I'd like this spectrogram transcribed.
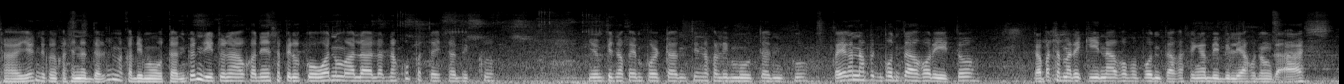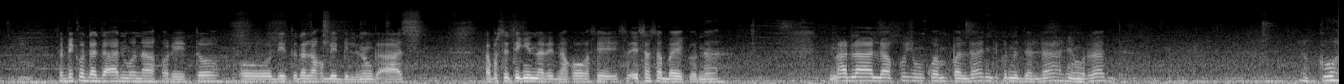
Sayang, hindi ko kasi nadala. Nakalimutan ko. Dito na ako kanina sa Pilcoa nung maalala na ko. Patay, sabi ko. Yung pinaka-importante, nakalimutan ko. Kaya nga napunta ako rito. Dapat sa Marikina ako pupunta kasi nga bibili ako ng gaas. Sabi ko dadaan muna ako rito o dito na lang ako bibili ng gaas. Tapos titingin na rin ako kasi is- isasabay ko na. Naalala ko yung kwan pala, hindi ko nadala, yung rad. Ako.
